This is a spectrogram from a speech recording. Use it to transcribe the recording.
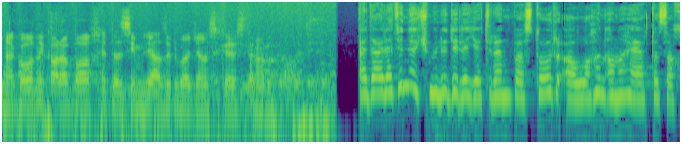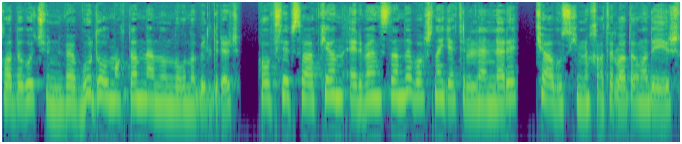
Nagorno Karabağ это земля азербайджанская страна. Ədalətin hökmünü dilə gətirən pastor Allahın onu həyatda saxladığı üçün və burada olmaqdan məmnunluğunu bildirir. Hovsep Sakyan Ermənistanda başına gətirilənləri kabus kimi xatırladığını deyir.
